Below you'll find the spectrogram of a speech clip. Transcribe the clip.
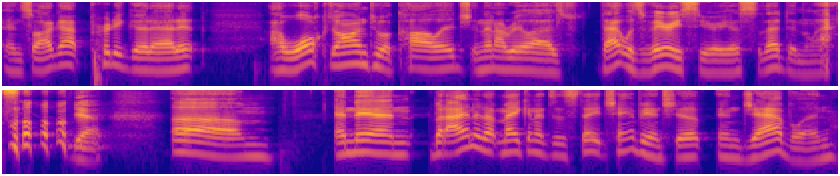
and so I got pretty good at it. I walked on to a college, and then I realized that was very serious, so that didn't last long. Yeah. Um, and then, but I ended up making it to the state championship in javelin,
